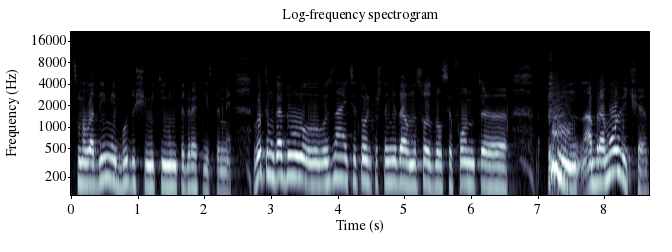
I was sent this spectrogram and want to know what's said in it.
с молодыми будущими кинематографистами. В этом году, вы знаете, только что недавно создался фонд э, Абрамовича,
